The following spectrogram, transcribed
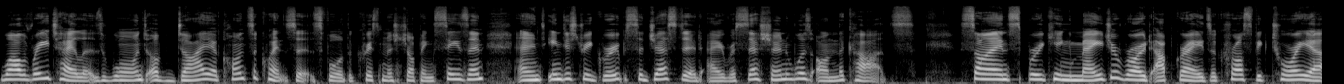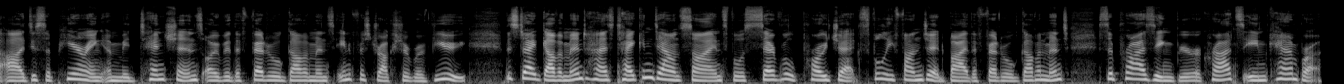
while retailers warned of dire consequences for the Christmas shopping season and industry groups suggested a recession was on the cards. Signs spruiking major road upgrades across Victoria are disappearing amid tensions over the federal government's infrastructure review. The state government has taken down signs for several projects fully funded by the federal government, surprising bureaucrats in Canberra.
